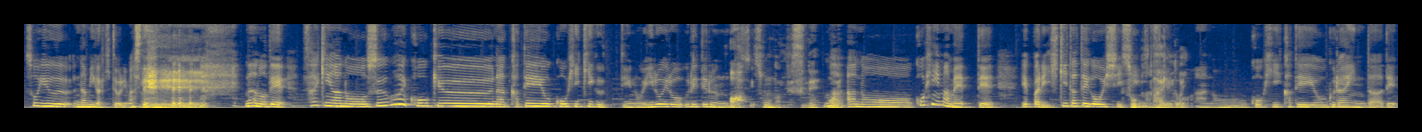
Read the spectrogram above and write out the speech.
そういう波が来ておりまして、え なので、最近あの、すごい高級な家庭用コーヒー器具っていうのがいろいろ売れてるんですよ。そうなんですね。まあ、あの、コーヒー豆って、やっぱり引き立てが美味しいって言いますけど、そうですねあの、コーヒー家庭用グラインダーで、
